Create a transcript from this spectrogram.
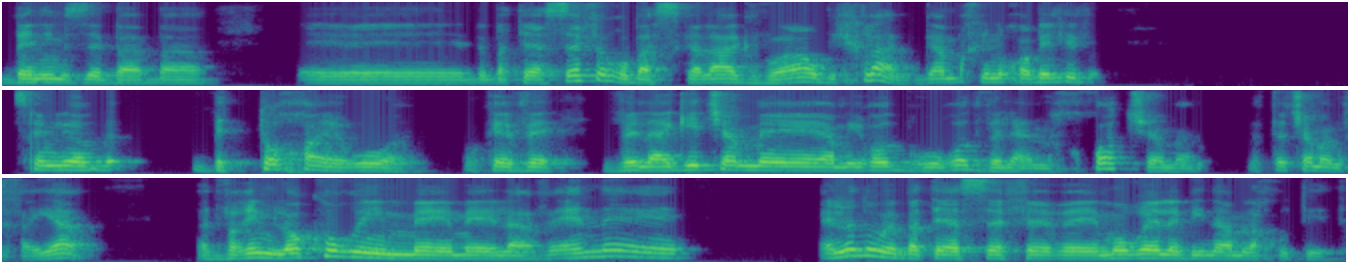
בין אם זה אה, בבתי הספר או בהשכלה הגבוהה או בכלל, גם בחינוך הבלתי, צריכים להיות בתוך האירוע, אוקיי? ו, ולהגיד שם אה, אמירות ברורות ולהנחות שם, לתת שם הנחיה. הדברים לא קורים אה, מאליו, אין, אה, אין לנו בבתי הספר מורה לבינה מלאכותית.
